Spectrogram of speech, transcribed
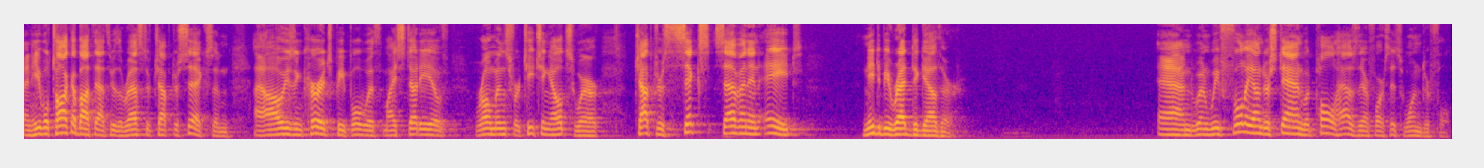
And he will talk about that through the rest of chapter 6. And I always encourage people with my study of Romans for teaching elsewhere, chapters 6, 7, and 8 need to be read together. And when we fully understand what Paul has there for us, it's wonderful.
